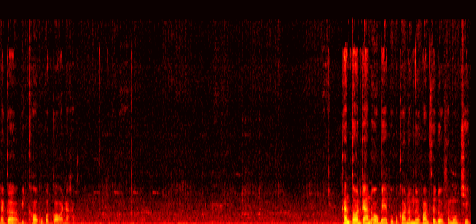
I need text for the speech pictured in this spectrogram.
แล้วก็วิเคราะห์อุปกรณ์นะครับขั้นตอนการออกแบบอุปกรณ์อำนวยความสะดวก Smoke Check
